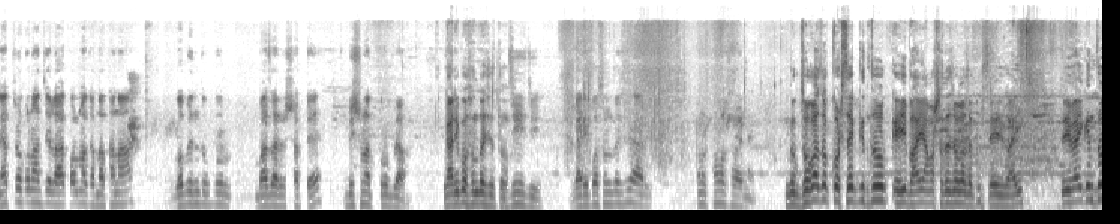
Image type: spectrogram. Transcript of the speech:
নেত্রকোনা জেলা কলমাকান্দা থানা গোবিন্দপুর বাজারের সাথে বিশ্বনাথপুর গ্রাম। গাড়ি পছন্দ হয়েছে তো? জি জি। গাড়ি পছন্দ হয়েছে আর কোনো সমস্যা হয় নাই। কিন্তু যোগাযোগ করছে কিন্তু এই ভাই আমার সাথে যোগাযোগ করছে এই ভাই। তো এই ভাই কিন্তু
